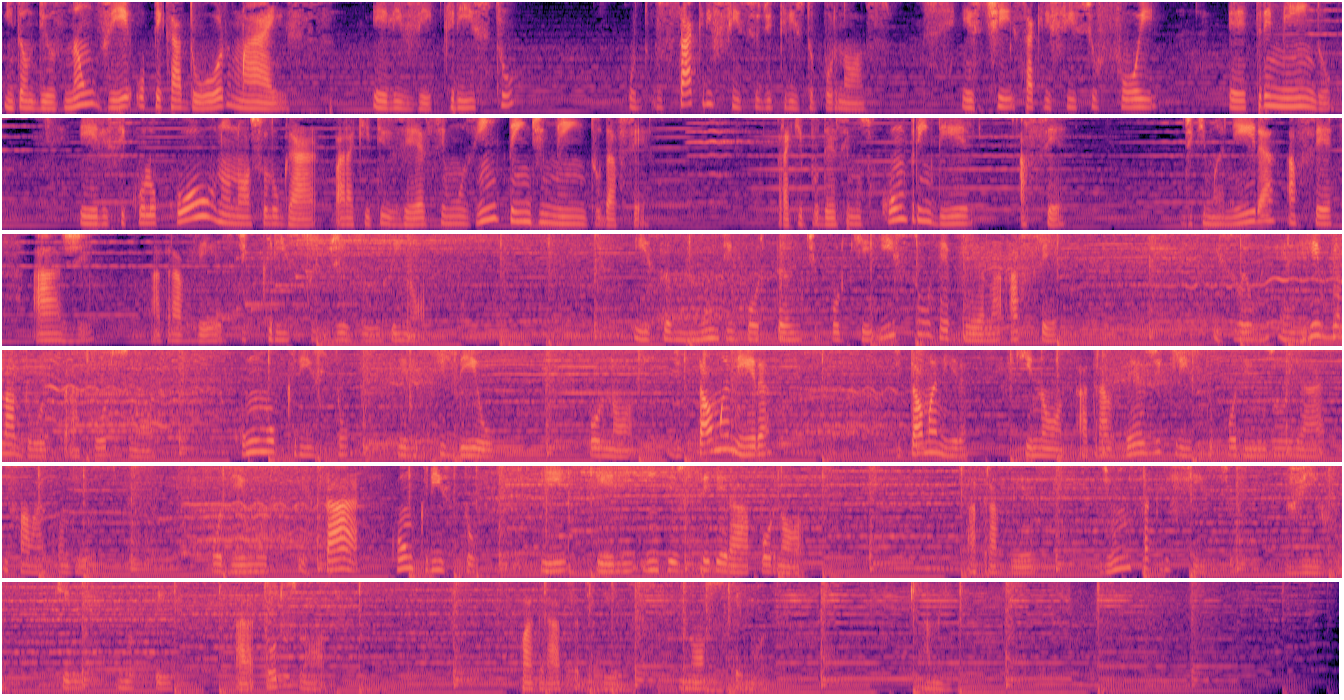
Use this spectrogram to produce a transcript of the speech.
Então Deus não vê o pecador, mas ele vê Cristo, o, o sacrifício de Cristo por nós. Este sacrifício foi é, tremendo. Ele se colocou no nosso lugar para que tivéssemos entendimento da fé, para que pudéssemos compreender a fé, de que maneira a fé age através de Cristo Jesus em nós. Isso é muito importante porque isso revela a fé. Isso é, é revelador para todos nós. Como Cristo ele se deu por nós de tal maneira, de tal maneira que nós, através de Cristo, podemos olhar e falar com Deus. Podemos estar com Cristo e Ele intercederá por nós através de um sacrifício vivo que Ele nos fez para todos nós, com a graça de Deus, nosso Senhor.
